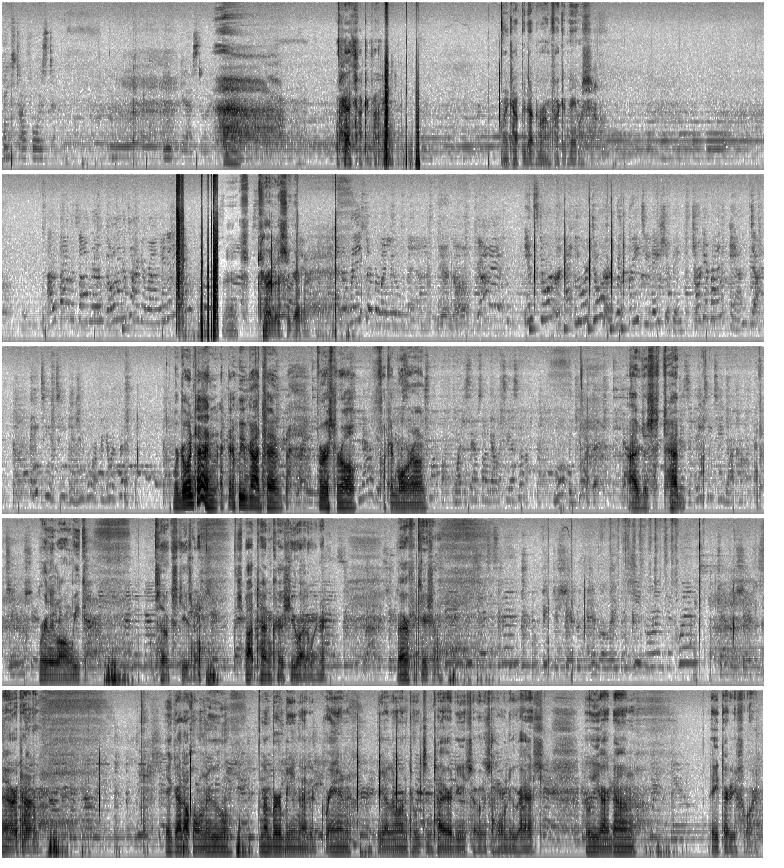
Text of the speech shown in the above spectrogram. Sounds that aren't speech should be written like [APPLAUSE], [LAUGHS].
Thanks [SIGHS] to our our story. That's fucking funny. Down the wrong fucking names. Let's try this again. We're going 10. [LAUGHS] We've got 10. First roll. Fucking moron. I've just had really long week. So excuse me. Spot 10, Chris, you are the winner. Verification. Every time. It got a whole new number being that it ran the other one to its entirety, so it was a whole new RAS. We are done. 834.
